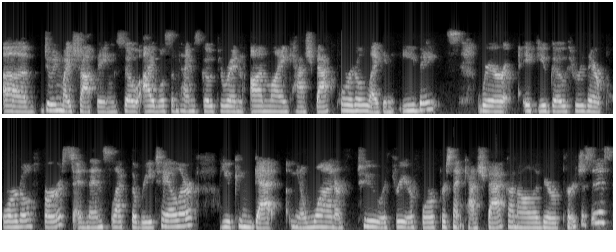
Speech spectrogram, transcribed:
of doing my shopping. So I will sometimes go through an online cashback portal like an Ebates, where if you go through their portal first and then select the retailer, you can get, you know, one or two or three or four percent cash back on all of your purchases.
